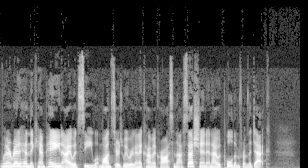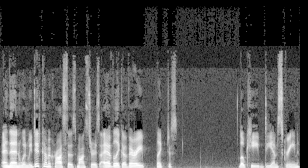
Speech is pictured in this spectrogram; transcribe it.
when I read ahead in the campaign, I would see what monsters we were going to come across in that session and I would pull them from the deck. And then when we did come across those monsters, I have like a very, like, just low key DM screen.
